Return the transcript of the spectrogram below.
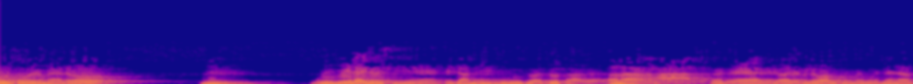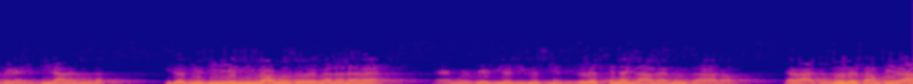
ဘူးဆိုရင်လည်းတော့อืมဝေပေးလိုက်လို့ရှိရင်ဒီကံကြီးဘူးသူကသုတ်တာပဲဟုတ်လားမှန်ပါဟုတ်တယ်ဒီလိုလည်းမလုပ်ရဘူးဆိုရင်ငွေများများပေးလိုက်ပြီးတာပဲသူကဒီလိုပစ္စည်းတွေမြည်ပါဘူးဆိုရင်လည်းလည်းအဲငွေပေးပြီးတော့ယူလို့ရှိရင်ဒီလိုလည်းဖြစ်နိုင်တာပဲသူကကတော့အဲ့ဒါဒဇိုးလက်ဆောင်ပေးတာ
